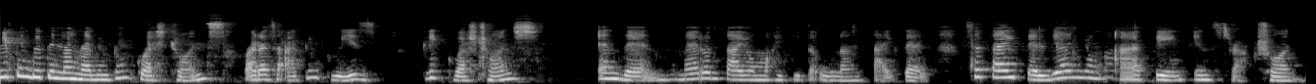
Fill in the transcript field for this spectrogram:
pipindutin lang natin itong questions para sa ating quiz. Click questions. And then, meron tayong makikita unang title. Sa title, yan yung ating instruction.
